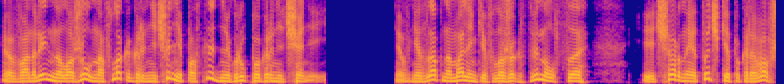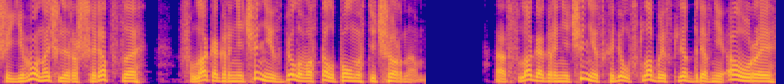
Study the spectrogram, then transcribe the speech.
Ван Линь наложил на флаг ограничений последнюю группу ограничений. Внезапно маленький флажок сдвинулся, и черные точки, покрывавшие его, начали расширяться. Флаг ограничений из белого стал полностью черным. От флага ограничений исходил слабый след древней ауры.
